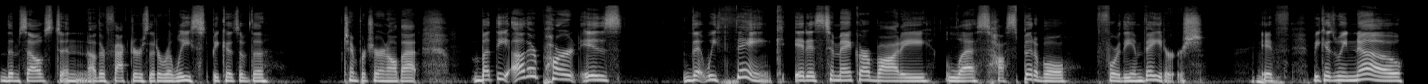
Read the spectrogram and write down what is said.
themselves, and other factors that are released because of the temperature and all that. But the other part is that we think it is to make our body less hospitable for the invaders. Mm-hmm. If because we know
